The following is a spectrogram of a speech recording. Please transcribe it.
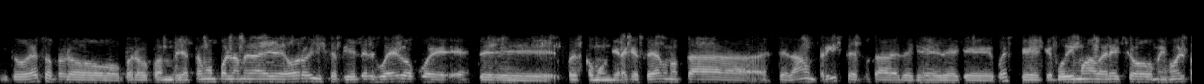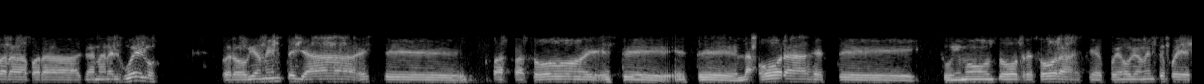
y todo eso, pero pero cuando ya estamos por la medalla de oro y se pierde el juego, pues este pues como quiera que sea, uno está este down, triste, tú sabes, de que de que pues que, que pudimos haber hecho mejor para para ganar el juego. Pero obviamente ya este pasó este este las horas, este tuvimos dos o tres horas que después obviamente pues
